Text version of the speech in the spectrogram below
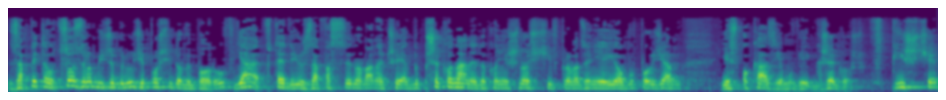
zapytał, co zrobić, żeby ludzie poszli do wyborów. Ja wtedy już zafascynowany, czy jakby przekonany do konieczności wprowadzenia EOB-ów, powiedziałem, jest okazja. Mówię, Grzegorz, wpiszcie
